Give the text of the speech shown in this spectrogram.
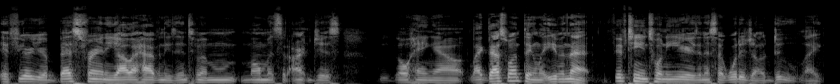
if you're your best friend and y'all are having these intimate m- moments that aren't just we go hang out. Like that's one thing, like even that 15 20 years and it's like what did y'all do? Like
